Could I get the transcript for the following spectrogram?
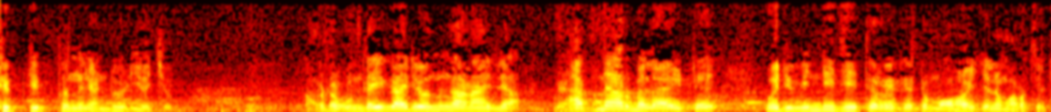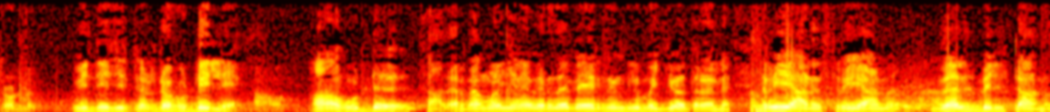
ടിപ്പ് ടിപ്പ് എന്ന് രണ്ട് വെടി വെച്ചു. അവിടെ ഈ കാര്യമൊന്നും കാണാനില്ല. അബ്നോർമലായിട്ട് ഒരു വിൻഡി ചീറ്റർ ഇട്ടിട്ട് മോഹിക്കനെ മറച്ചിട്ടുണ്ട്. വിൻഡി ചീറ്ററിന്റെ ഹുഡില്ലേ ആ ഹുഡ് സാധാരണ നമ്മൾ നമ്മളിങ്ങനെ വെറുതെ പേരിനെങ്കിലും വയ്ക്കും അത്ര തന്നെ. സ്ത്രീയാണ് സ്ത്രീയാണ്. വെൽ ബിൽറ്റ് ആണ്.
